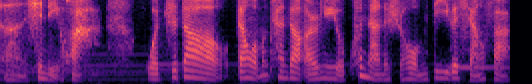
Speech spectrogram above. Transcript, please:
嗯、心里话。我知道，当我们看到儿女有困难的时候，我们第一个想法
